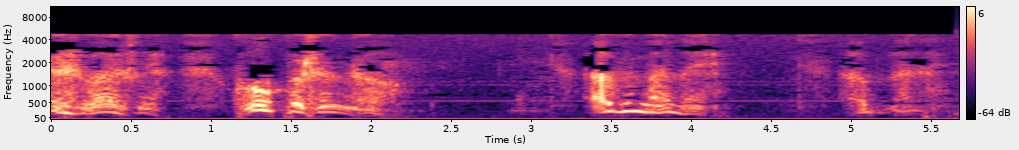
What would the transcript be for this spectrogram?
इस बात से खूब प्रसन्न रहो अभिमान है अभिमान है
